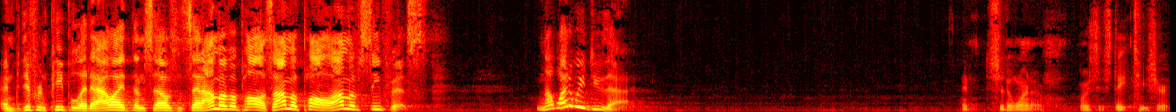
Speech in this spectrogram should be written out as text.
and different people had allied themselves and said, I'm of Apollos, I'm of Paul, I'm of Cephas. Now, why do we do that? I should have worn a Boise State t shirt.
